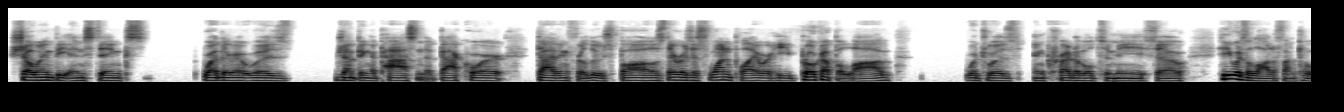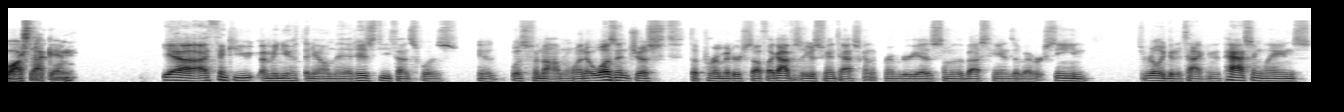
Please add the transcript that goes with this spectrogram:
showing the instincts, whether it was jumping a pass in the backcourt, diving for loose balls. There was this one play where he broke up a lob, which was incredible to me. So he was a lot of fun to watch that game. Yeah, I think you. I mean, you hit the nail on the head. His defense was you know, was phenomenal, and it wasn't just the perimeter stuff. Like obviously, he was fantastic on the perimeter. He has some of the best hands I've ever seen. He's really good attacking the passing lanes.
